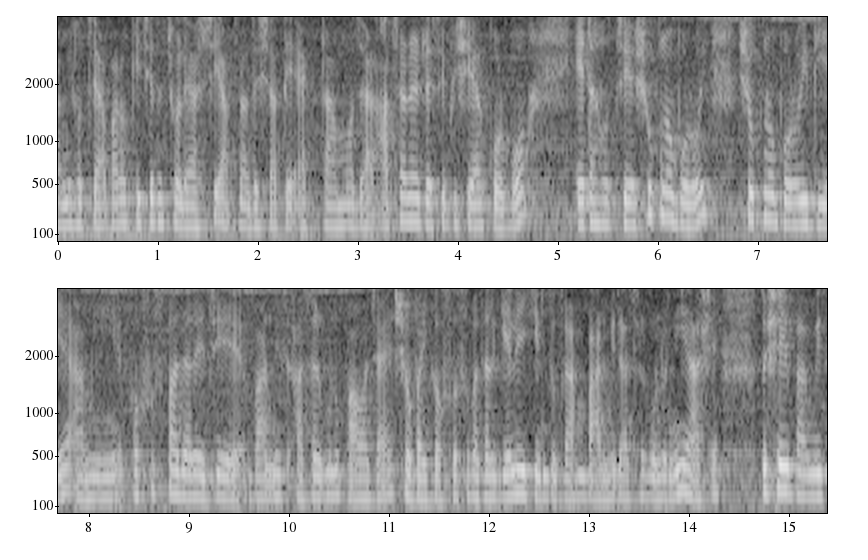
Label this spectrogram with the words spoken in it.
আমি হচ্ছে আবারও কিচেনে চলে আসি। আপনাদের সাথে একটা মজার আচারের রেসিপি শেয়ার করব। এটা হচ্ছে শুকনো বড়ই। শুকনো বড়ই দিয়ে আমি কক্সবাজারে যে বার্মিজ আচারগুলো পাওয়া যায়, সবাই কক্সবাজার গেলেই কিন্তু বার্মিজ আচারগুলো নিয়ে আসে। তো সেই বার্মিজ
